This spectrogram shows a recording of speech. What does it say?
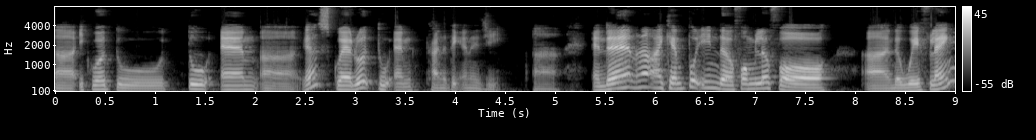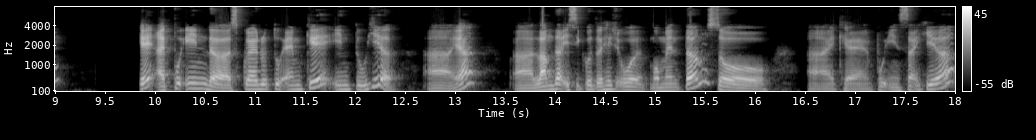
uh, equal to 2m uh, yeah square root 2m kinetic energy. Uh, and then now I can put in the formula for uh, the wavelength. Okay I put in the square root 2mk into here. Uh, yeah uh, lambda is equal to h over momentum. So uh, I can put inside here.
